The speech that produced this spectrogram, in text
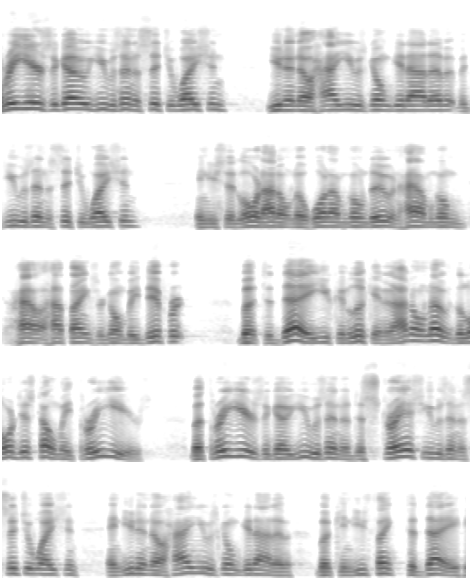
Three years ago, you was in a situation you didn't know how you was going to get out of it, but you was in a situation, and you said, "Lord, I don't know what I'm going to do and how I'm going how how things are going to be different." But today you can look at it. I don't know. The Lord just told me three years, but three years ago you was in a distress, you was in a situation, and you didn't know how you was going to get out of it. But can you think today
